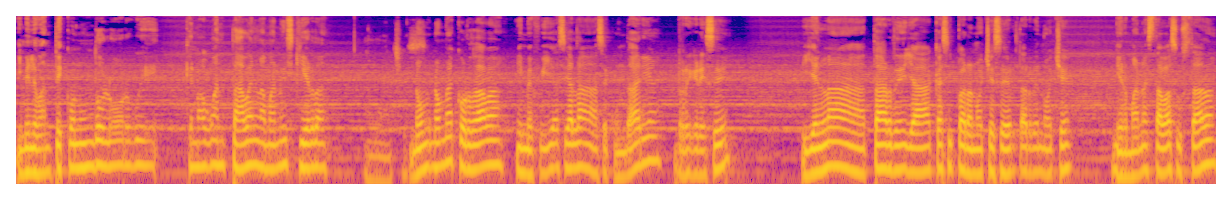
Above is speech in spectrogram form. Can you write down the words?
Y me levanté con un dolor, güey, que no aguantaba en la mano izquierda. No. No, me acordaba y me fui hacia la secundaria, regresé y ya en la tarde, ya casi para anochecer, tarde noche, mi hermana estaba asustada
